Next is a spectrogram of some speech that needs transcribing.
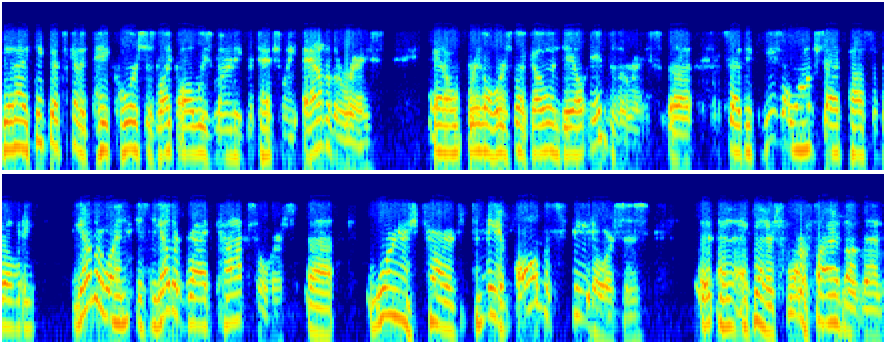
then I think that's going to take horses like Always Mining potentially out of the race, and bring a horse like Owendale into the race. Uh, so I think he's a long shot possibility. The other one is the other Brad Cox horse, uh, Warriors Charge. To me, of all the speed horses, and again, there's four or five of them.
